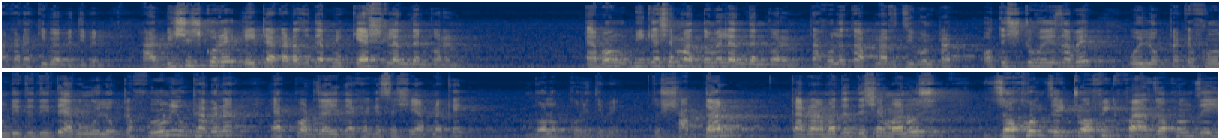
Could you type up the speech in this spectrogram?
টাকাটা কীভাবে দিবেন। আর বিশেষ করে এই টাকাটা যদি আপনি ক্যাশ লেনদেন করেন এবং বিকাশের মাধ্যমে লেনদেন করেন, তাহলে তো আপনার জীবনটা অতিষ্ঠ হয়ে যাবে। ওই লোকটাকে ফোন দিতে দিতে এবং ওই লোকটা ফোনই উঠাবে না, এক পর্যায়ে দেখা গেছে সে আপনাকে বলক করে দেবে। তো সাবধান, কারণ আমাদের দেশের মানুষ যখন যেই ট্রফিক পায়, যখন যেই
